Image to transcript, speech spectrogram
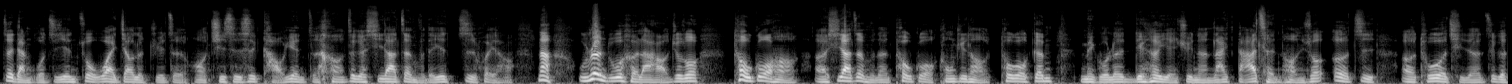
这两国之间做外交的抉择哦，其实是考验着哈 这个希腊政府的一些智慧哈。那无论如何啦哈，就是说透过哈呃希腊政府呢，透过空军哈，透过跟美国的联合演训呢，来达成哈你说遏制呃土耳其的这个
